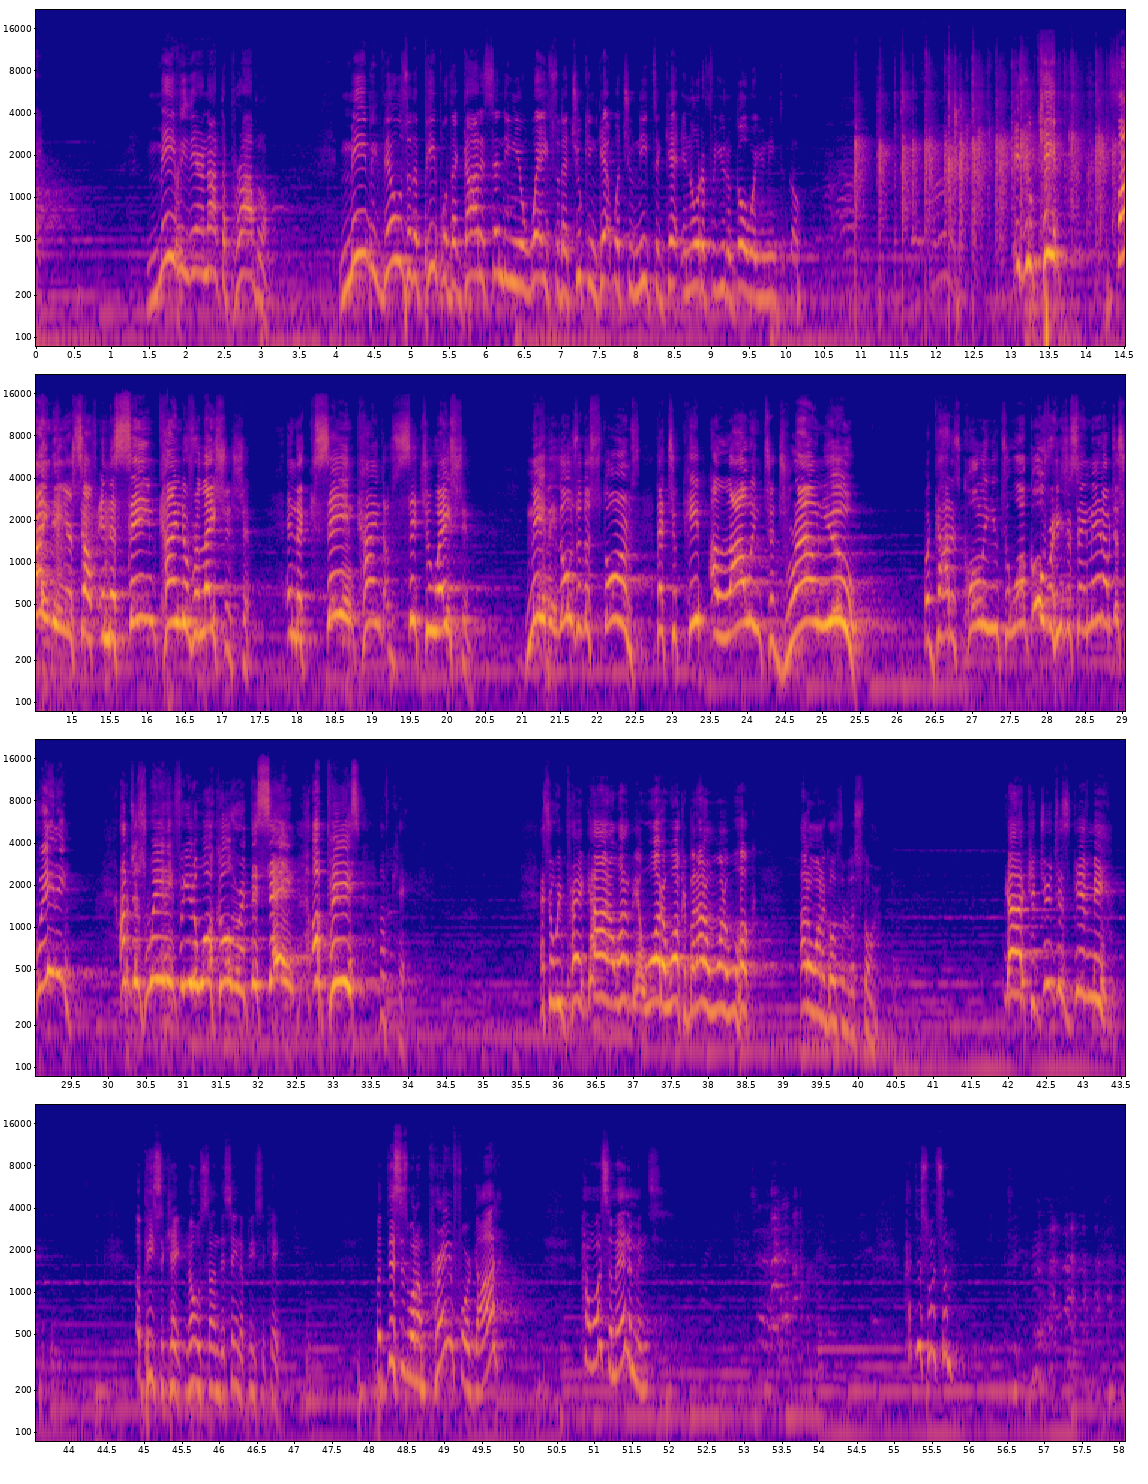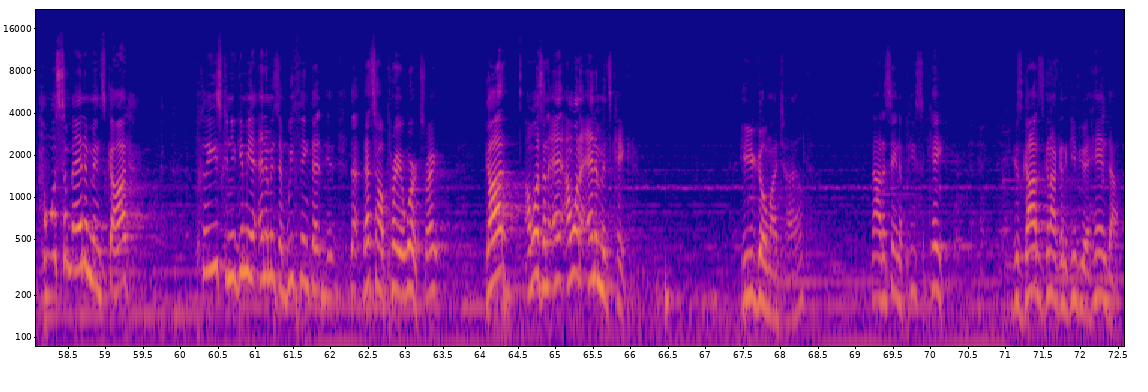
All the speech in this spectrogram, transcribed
Maybe they're not the problem. Maybe those are the people that God is sending your way so that you can get what you need to get in order for you to go where you need to go if you keep finding yourself in the same kind of relationship, in the same kind of situation, maybe those are the storms that you keep allowing to drown you. But God is calling you to walk over. He's just saying, Man, I'm just waiting. I'm just waiting for you to walk over it. This ain't a piece of cake. And so we pray, God, I want to be a water walker, but I don't want to walk, I don't want to go through the storm. God, could you just give me a piece of cake? No, son, this ain't a piece of cake. But this is what I'm praying for, God. I want some enemies. Just want some. I want some enemies, God. Please, can you give me an enemies? And we think that, it, that that's how prayer works, right? God, I want an I want an enemies cake. Here you go, my child. Now this ain't a piece of cake. Because God is not going to give you a handout.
